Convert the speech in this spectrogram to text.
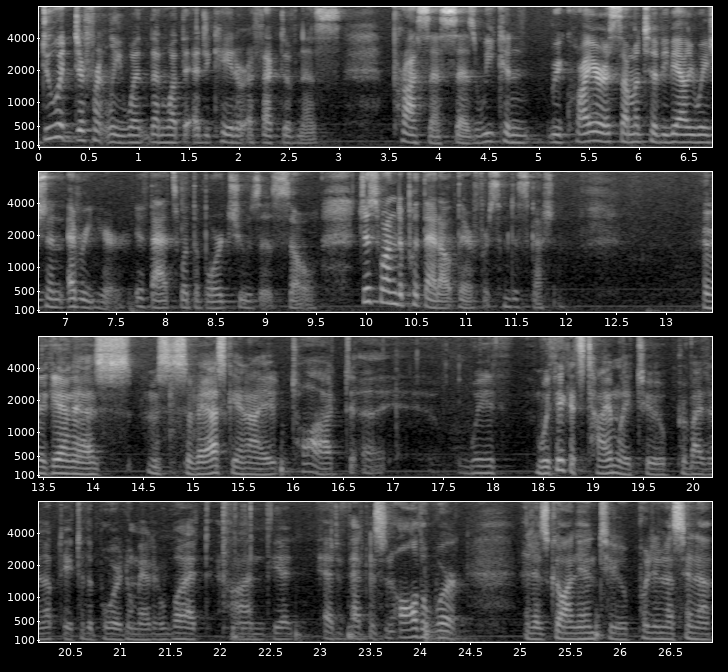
do it differently when- than what the educator effectiveness process says. We can require a summative evaluation every year if that's what the board chooses. So just wanted to put that out there for some discussion. And again, as Mrs. Savaski and I talked, uh, we, we think it's timely to provide an update to the board, no matter what, on the ed ed effectiveness and all the work that has gone into putting us in a,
